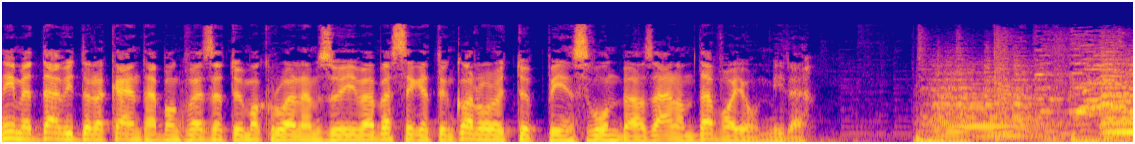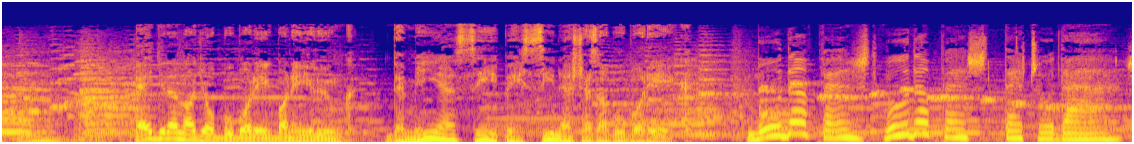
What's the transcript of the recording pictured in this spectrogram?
Német Dáviddal a KNT Bank vezető makroelemzőjével beszélgettünk arról, hogy több pénz von be az állam, de vajon mire? Egyre nagyobb buborékban élünk, de milyen szép és színes ez a buborék. Budapest, Budapest, te csodás!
